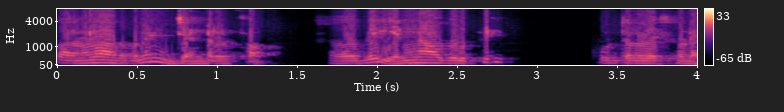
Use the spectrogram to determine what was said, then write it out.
ஸோ அதனால வந்து பார்த்தீங்கன்னா ஜென்ரல் ஃபார்ம் ஸோ அதாவது எண்ணாவது உறுப்பின் கூடுதல் வயசோட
